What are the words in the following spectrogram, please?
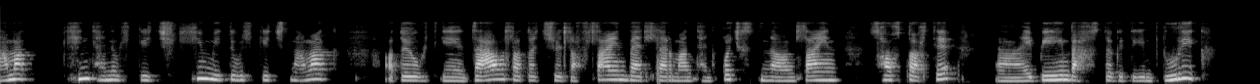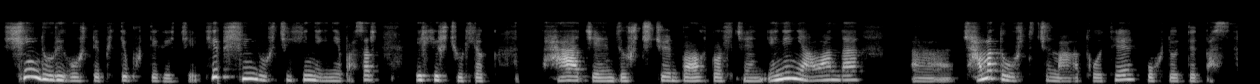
намайг хэн таниулах гэж, хэн мэдвэл гэж намайг одоо юу гэдгийг заавал одоо жишээл офлайн байдлаар маань танихгүй ч гэсэн онлайн софтвер тий а би юм байх хэрэгтэй гэдэг юм дүрийг шин дүрийг өөртөө бити бүтээгээч. Тэр шин дүр чинь хин нэгний бас л эрх хэрчүүлэг тааж юм, зөрчиж юм, боогдуулж юм. Энийн яванда а чамд өөрт чинь магадгүй те хүүхдүүдэд бас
